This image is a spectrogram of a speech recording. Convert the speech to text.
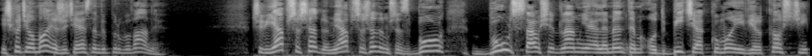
jeśli chodzi o moje życie, ja jestem wypróbowany. Czyli ja przeszedłem, ja przeszedłem przez ból, ból stał się dla mnie elementem odbicia ku mojej wielkości,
